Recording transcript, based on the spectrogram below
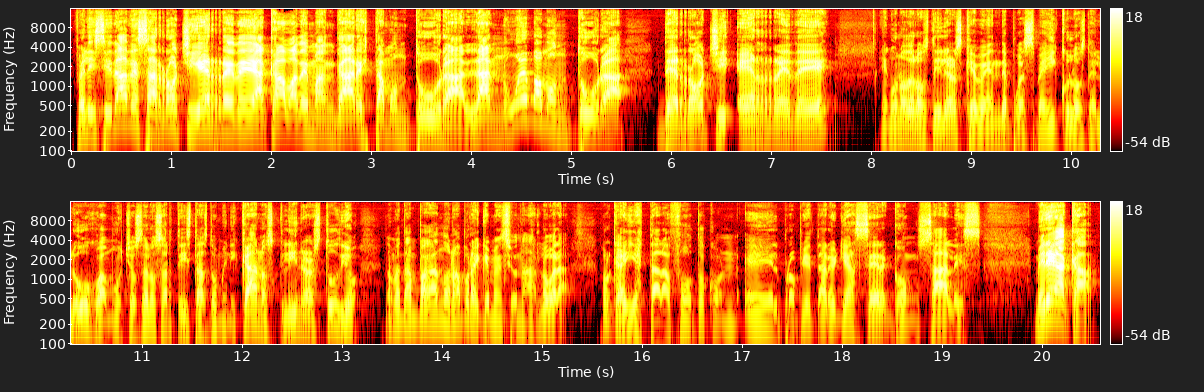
Felicidades a Rochi RD, acaba de mangar esta montura, la nueva montura de Rochi RD en uno de los dealers que vende pues vehículos de lujo a muchos de los artistas dominicanos, Cleaner Studio. No me están pagando nada, pero hay que mencionarlo, ¿verdad? Porque ahí está la foto con el propietario Yacer González. Miren acá,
